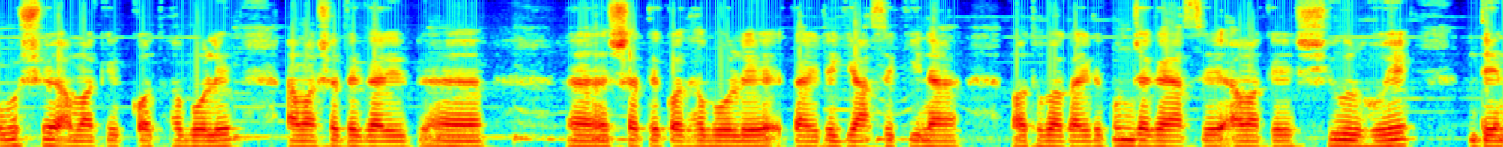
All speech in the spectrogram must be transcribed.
অবশ্যই আমাকে কথা বলে আমার সাথে গাড়ির সাথে কথা বলে গাড়িটা কি আছে কি না অথবা গাড়িটা কোন জায়গায় আছে আমাকে শিওর হয়ে দেন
